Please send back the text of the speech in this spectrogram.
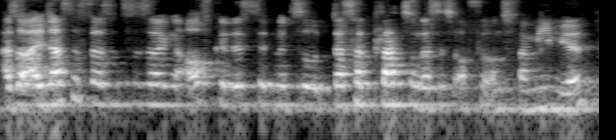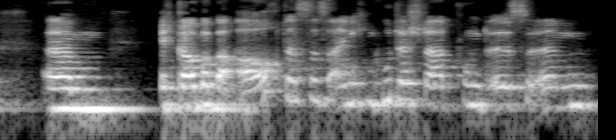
Also all das ist da sozusagen aufgelistet mit so, das hat Platz und das ist auch für uns Familie. Ähm, ich glaube aber auch, dass das eigentlich ein guter Startpunkt ist, ähm,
